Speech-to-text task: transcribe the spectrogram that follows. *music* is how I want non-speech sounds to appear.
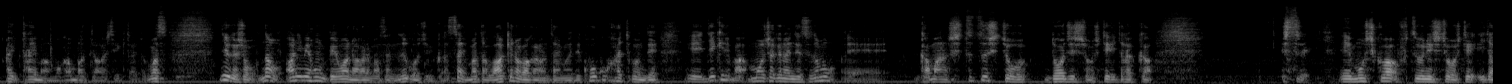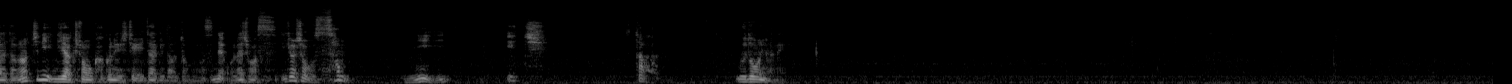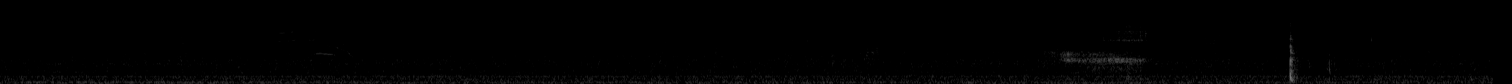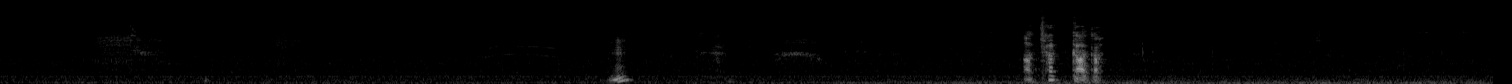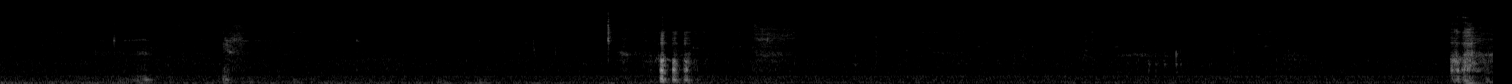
はい、タイマーも頑張って合わせていきたいと思います。で、いきましょう。なお、アニメ本編は流れませんのでご注意ください。また、わけのわからんタイミングで広告入ってくるんで、えー、できれば申し訳ないんですけども、えー、我慢しつつ視聴、同時視聴していただくか、失礼、えー、もしくは普通に視聴していただいた後にリアクションを確認していただけたらと思いますので、お願いします。いきましょう。3、2、1。スタートうどんやね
